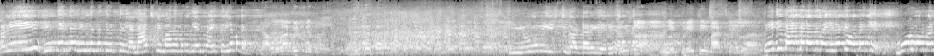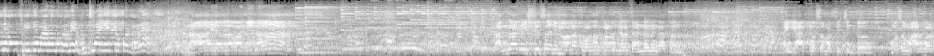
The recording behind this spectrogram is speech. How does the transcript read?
ಬರೀ ಹಿಂದಿಂದ ಹಿಂದಿಂದ ತಿರುಗ್ತಿಲ್ಲ ನಾಚಿಕೆ ಮಾನ ಮರದ ಏನು ಐತಿಲ್ಲ ಮಗ ಎಲ್ಲ ಬಿಟ್ಟು ನಿಂತು. ಇವರು ಇಷ್ಟು ದೊಡ್ಡವರಿಗೆ ಏನು ನೀ ಪ್ರೀತಿ ಮಾಡ್ತೀಯಲ್ಲ ಪ್ರೀತಿ ಹಂಗಾರೆ ನಿಮ್ಮ ದಿವಸ ನಿಮ್ಮೆಲ್ಲ ತೊಳೆದ್ ಬೆಳೆದ ಎಲ್ಲ ದಂಡ ನಂಗೆ ಆತನ್ ಹಂಗೆ ಯಾಕೆ ಮೋಸ ಮಾಡ್ತಿ ಚಿಂತು ಮೋಸ ಮಾಡಬೇಡ.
